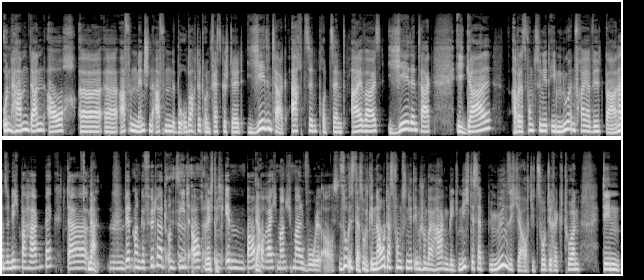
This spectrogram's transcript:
und haben dann auch äh, äh, Affen, Menschenaffen beobachtet und festgestellt, jeden Tag 18 Prozent Eiweiß, jeden Tag, egal aber das funktioniert eben nur in freier Wildbahn. Also nicht bei Hagenbeck, da Nein. Wird man gefüttert und sieht auch Richtig. Im, im Bauchbereich ja. manchmal wohl aus. So ist das. Und genau das funktioniert eben schon bei Hagenbeck nicht. Deshalb bemühen sich ja auch die Zoodirektoren, den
